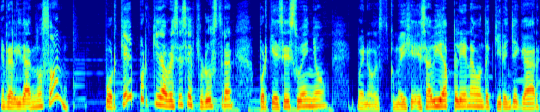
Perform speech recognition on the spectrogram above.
en realidad no son. ¿Por qué? Porque a veces se frustran, porque ese sueño, bueno, como dije, esa vida plena donde quieren llegar,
